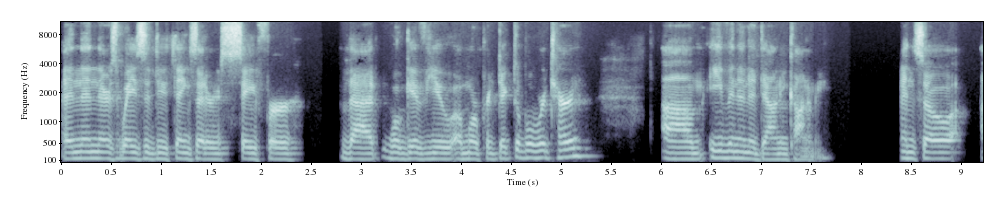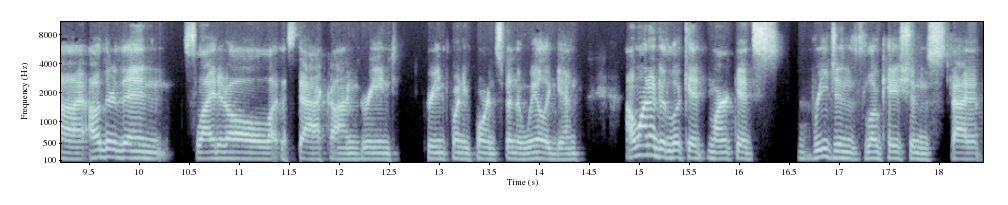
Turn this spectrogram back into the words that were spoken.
And then there's ways to do things that are safer that will give you a more predictable return, um, even in a down economy. And so, uh, other than slide it all stack on green green 24 and spin the wheel again, I wanted to look at markets, regions, locations that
